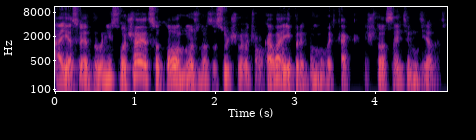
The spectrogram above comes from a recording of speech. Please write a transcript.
а если этого не случается, то нужно засучивать рукава и придумывать, как и что с этим делать.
